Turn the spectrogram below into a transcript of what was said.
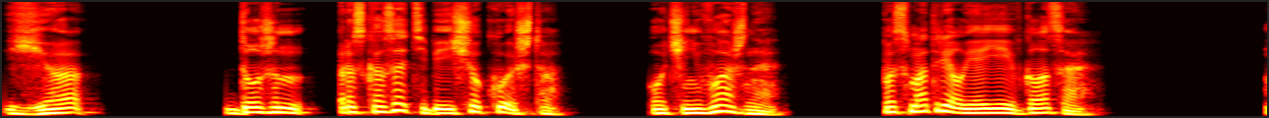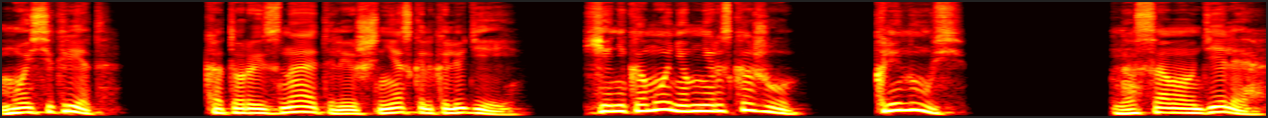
Я должен рассказать тебе еще кое-что. Очень важное. Посмотрел я ей в глаза. Мой секрет, который знает лишь несколько людей. Я никому о нем не расскажу. Клянусь. На самом деле,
